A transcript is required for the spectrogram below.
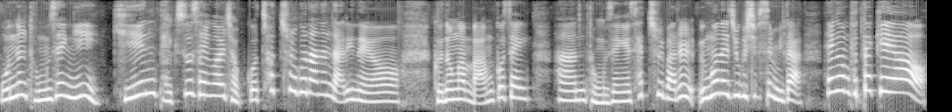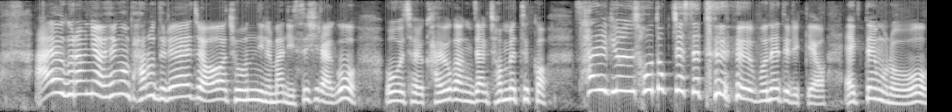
오늘 동생이 긴 백수 생활 접고 첫 출근하는 날이네요. 그동안 마음고생한 동생의 새 출발을 응원해주고 싶습니다. 행운 부탁해요. 아유, 그럼요. 행운 바로 드려야죠. 좋은 일만 있으시라고. 오, 저희 가요광장 전매 특허 살균 소독제 세트 보내드릴게요. 액땜으로.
